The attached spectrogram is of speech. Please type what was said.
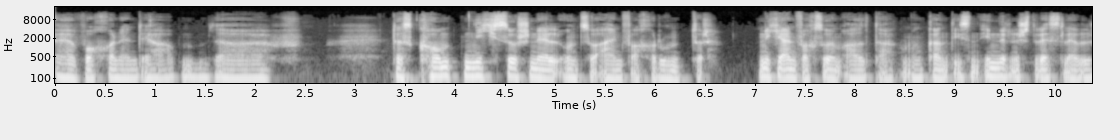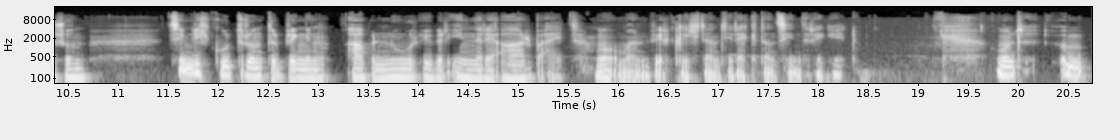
äh, Wochenende haben. Da, das kommt nicht so schnell und so einfach runter. Nicht einfach so im Alltag. Man kann diesen inneren Stresslevel schon ziemlich gut runterbringen, aber nur über innere Arbeit, wo man wirklich dann direkt ans Innere geht. Und ähm,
